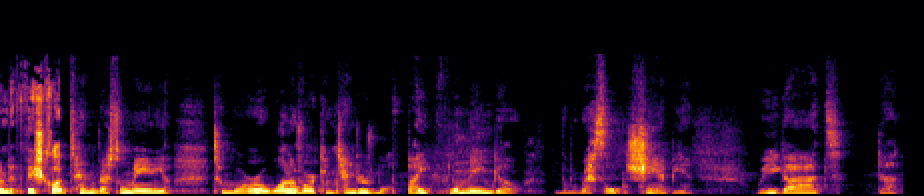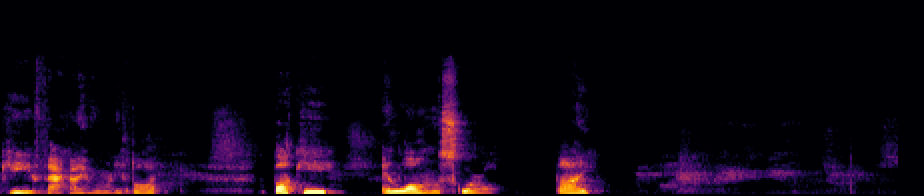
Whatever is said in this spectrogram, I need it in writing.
Welcome to Fish Club 10 WrestleMania. Tomorrow, one of our contenders will fight Flamingo, the Wrestle Champion. We got Ducky, Fat Guy, who already fought, Bucky, and Long Squirrel. Bye.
